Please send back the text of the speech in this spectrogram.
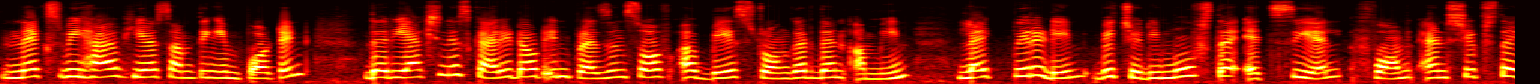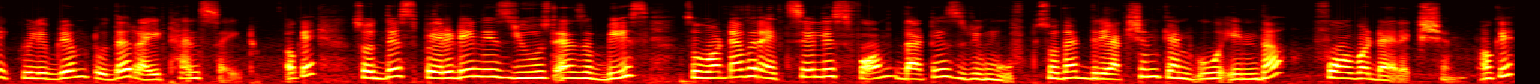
Next we have here something important. The reaction is carried out in presence of a base stronger than amine like pyridine which removes the HCl formed and shifts the equilibrium to the right hand side. Okay. So, this pyridine is used as a base. So, whatever HCl is formed that is removed. So, that the reaction can go in the forward direction. Okay.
